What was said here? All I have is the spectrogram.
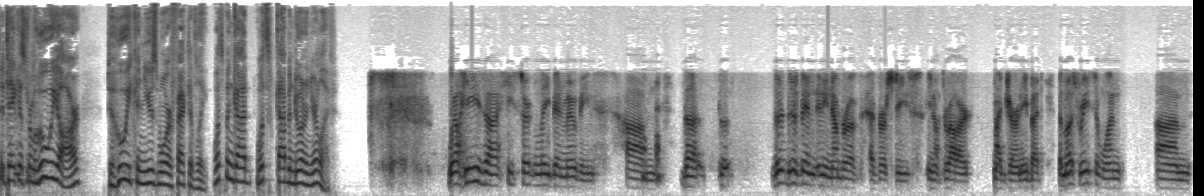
to take us from who we are to who He can use more effectively. What's been God? What's God been doing in your life? Well, he's uh, he's certainly been moving. Um, the, the there, has been any number of adversities, you know, throughout our my journey, but the most recent one um,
